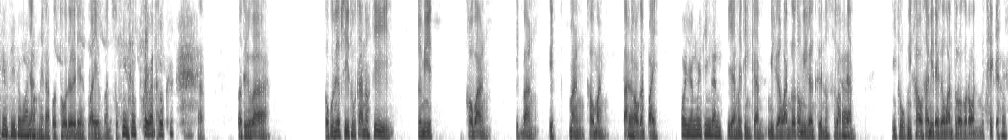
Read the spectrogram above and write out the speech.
เอ็มซีตัววันอยากเนาะไม่รับขอโทษเด้อเดี๋ยวปล่อยวันศุกร์ไปวันศุกร์ก็ถือว่าขอบคุณเอฟซีทุกท่านเนาะที่จะมีเข้าบ้างปิดบ้างปิดบ้างเข้าบ้างตัดเข้ากันไป ก็ยังไม่ทิ้งกัน ยังไม่ทิ้งกัน มีกลางวันก็ต้องมีกลางคืนเนาะสลับกัน มีถูกมีเข้าถ้ามีแต่กลางวันตลอดก็ร้อนไม่ใช่กลางครับ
